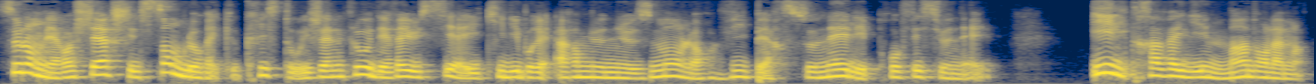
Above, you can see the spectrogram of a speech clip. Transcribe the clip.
Selon mes recherches, il semblerait que Christo et Jeanne-Claude aient réussi à équilibrer harmonieusement leur vie personnelle et professionnelle. Ils travaillaient main dans la main,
